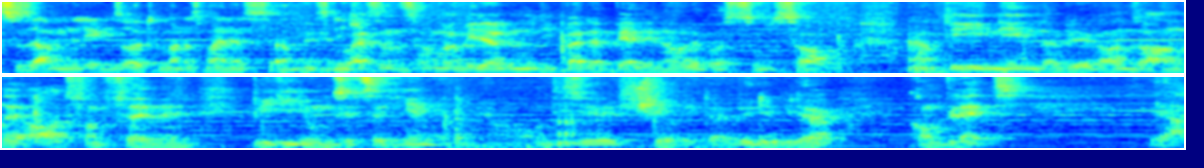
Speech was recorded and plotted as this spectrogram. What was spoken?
zusammenlegen sollte man das meines Erachtens nicht. Weil sonst haben wir wieder die bei der Berlinale was zum Sagen. Und die nehmen dann wieder ganz andere Art von Filmen, wie die Jungs jetzt hier nehmen. Ja. Und diese Jury, da würde wieder komplett, ja,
